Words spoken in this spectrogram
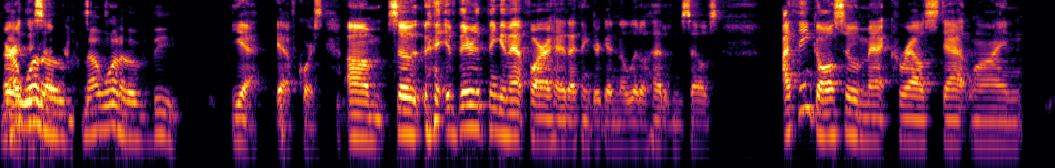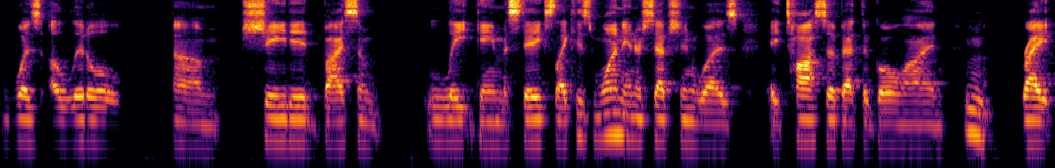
Not one of, not one of the. Yeah, yeah, of course. Um, so if they're thinking that far ahead, I think they're getting a little ahead of themselves. I think also Matt Corral's stat line was a little um, shaded by some late game mistakes. Like his one interception was a toss up at the goal line mm. right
